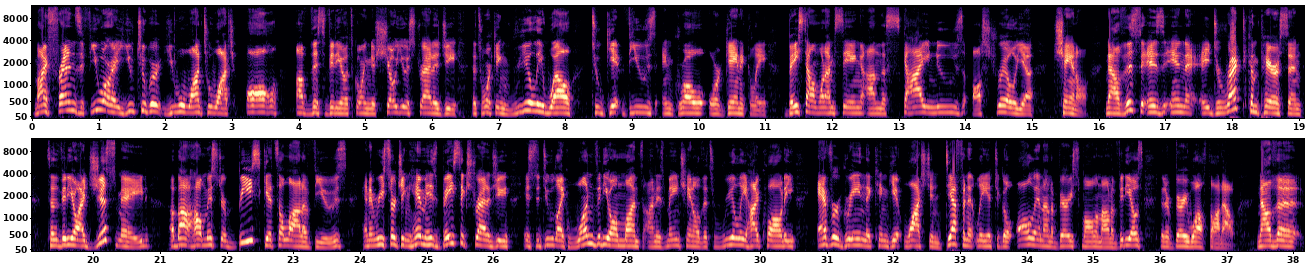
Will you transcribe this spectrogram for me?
My friends, if you are a YouTuber, you will want to watch all of this video. It's going to show you a strategy that's working really well to get views and grow organically based on what I'm seeing on the Sky News Australia channel. Now, this is in a direct comparison to the video I just made about how Mr. Beast gets a lot of views. And in researching him, his basic strategy is to do like one video a month on his main channel that's really high quality, evergreen, that can get watched indefinitely, and to go all in on a very small amount of videos that are very well thought out. Now, the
